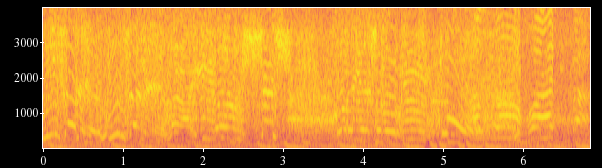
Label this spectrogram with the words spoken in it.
می‌زنه می‌زنه و ایران شش کره جنوبی دو الله اکبر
